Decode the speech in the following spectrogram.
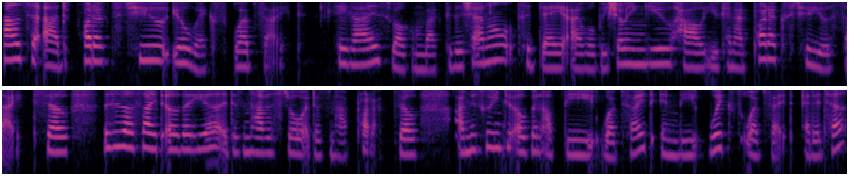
how to add products to your Wix website. Hey guys, welcome back to the channel. Today I will be showing you how you can add products to your site. So this is our site over here. It doesn't have a store, it doesn't have products. So I'm just going to open up the website in the Wix website editor.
